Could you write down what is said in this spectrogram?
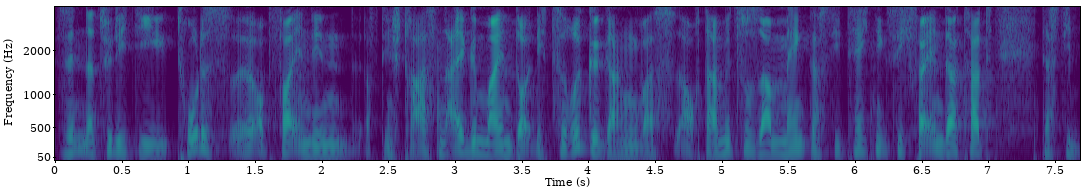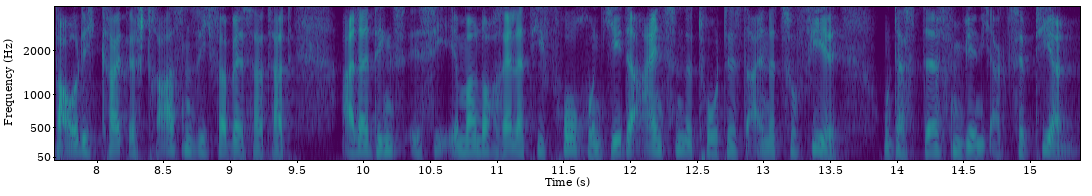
sind natürlich die Todesopfer in den, auf den Straßen allgemein deutlich zurückgegangen, was auch damit zusammenhängt, dass die Technik sich verändert hat, dass die Baulichkeit der Straßen sich verbessert hat. Allerdings ist sie immer noch relativ hoch und jeder einzelne Tote ist einer zu viel und das dürfen wir nicht akzeptieren.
